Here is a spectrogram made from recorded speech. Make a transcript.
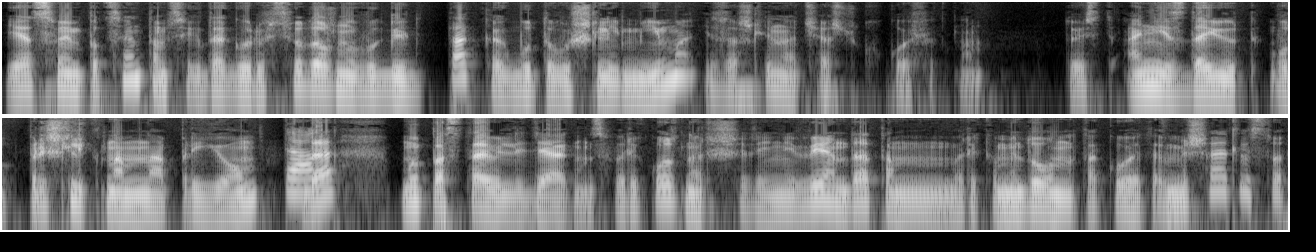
Я своим пациентам всегда говорю, все должно выглядеть так, как будто вы шли мимо и зашли на чашечку кофе к нам. То есть они сдают, вот пришли к нам на прием, да, мы поставили диагноз варикозное расширение вен, да, там рекомендовано такое-то вмешательство,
